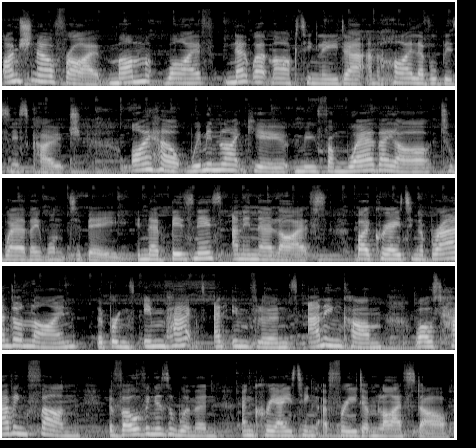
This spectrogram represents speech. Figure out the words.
I'm Chanel Fry, mum, wife, network marketing leader, and high level business coach. I help women like you move from where they are to where they want to be in their business and in their lives by creating a brand online that brings impact and influence and income whilst having fun, evolving as a woman, and creating a freedom lifestyle.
